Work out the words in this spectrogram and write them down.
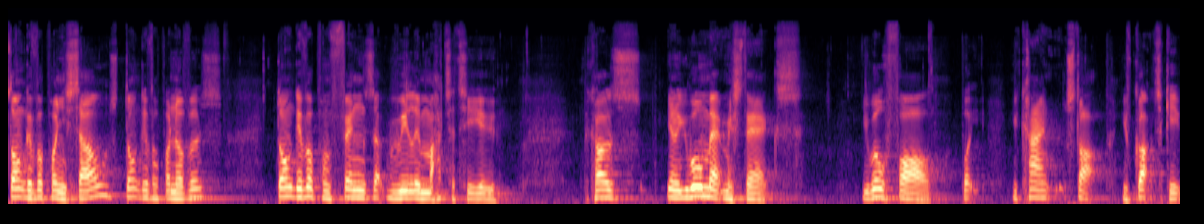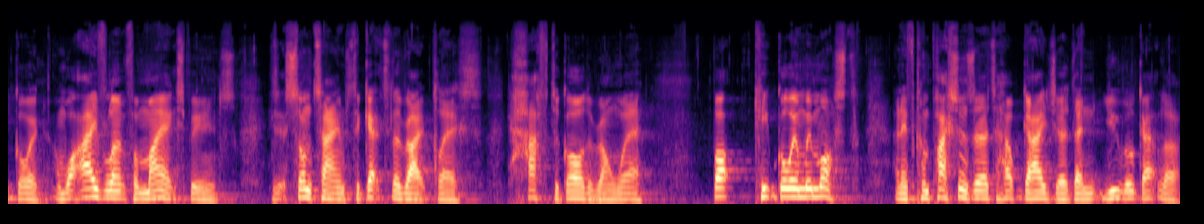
Don't give up on yourselves. Don't give up on others. Don't give up on things that really matter to you. Because, you know, you will make mistakes. You will fall. But you can't stop. You've got to keep going. And what I've learned from my experience is that sometimes to get to the right place, you have to go the wrong way. But keep going, we must. And if compassion's there to help guide you, then you will get there.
